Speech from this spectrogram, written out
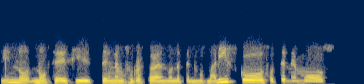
¿sí? No, no sé si tenemos un restaurante donde tenemos mariscos o tenemos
